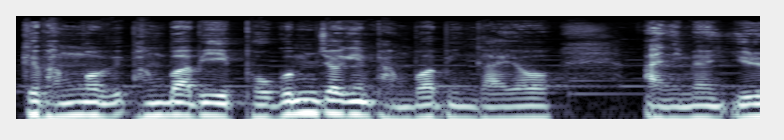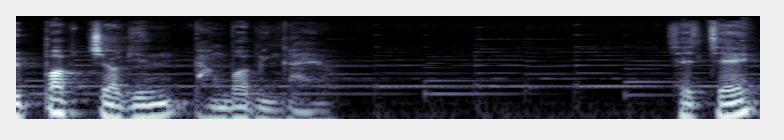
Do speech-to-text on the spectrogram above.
그 방법이, 방법이 복음적인 방법인가요? 아니면 율법적인 방법인가요? 셋째,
